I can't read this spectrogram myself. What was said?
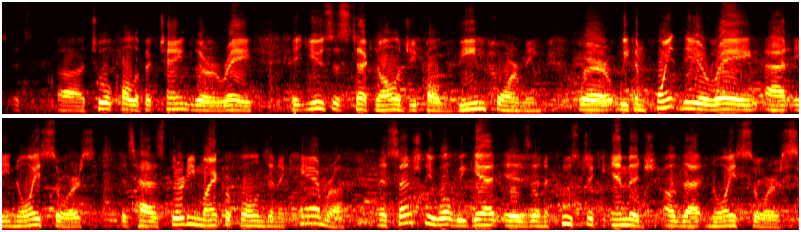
It's, it's a tool called a Pentangular Array. It uses technology called beamforming, where we can point the array at a noise source that has 30 microphones and a camera, and essentially what we get is an acoustic image of that noise source.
